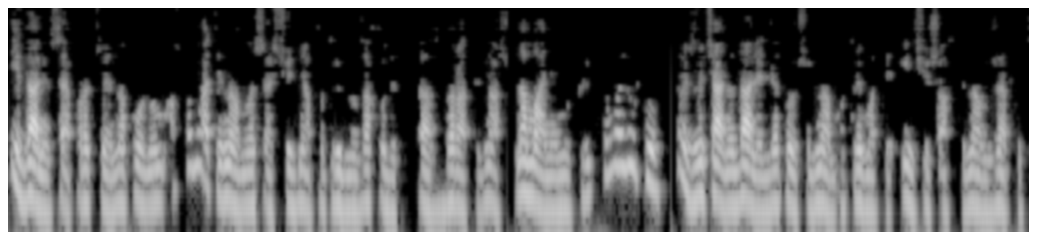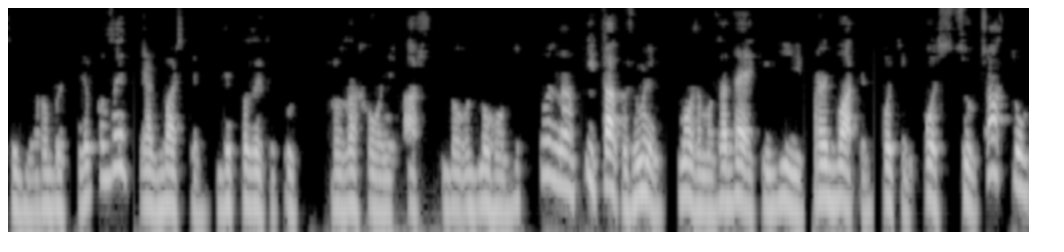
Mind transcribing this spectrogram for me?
І далі все працює на повному автоматі. Нам лише щодня потрібно заходити та збирати нашу наманену криптовалюту. Ну і звичайно, далі для того, щоб нам отримати інші шахти, нам вже потрібно робити депозит. Як бачите, депозити тут розраховані аж до одного біткоїна. І також ми можемо за деякі дії придбати потім ось цю шахту.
